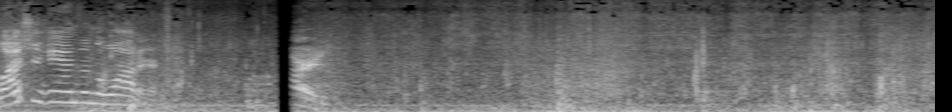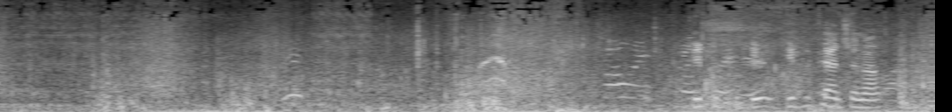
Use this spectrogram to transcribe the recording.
Wash your hands in the water. Hard. Keep- keep the tension up.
